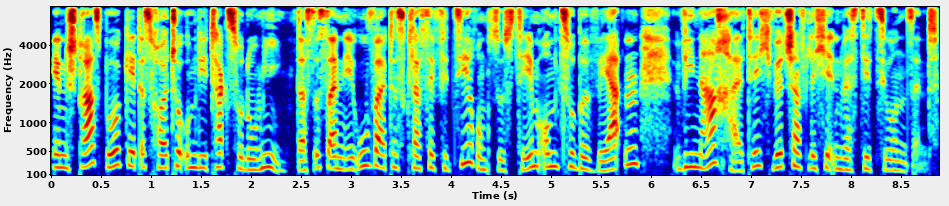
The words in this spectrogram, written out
In Straßburg geht es heute um die Taxonomie. Das ist ein EU-weites Klassifizierungssystem, um zu bewerten, wie nachhaltig wirtschaftliche Investitionen sind.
